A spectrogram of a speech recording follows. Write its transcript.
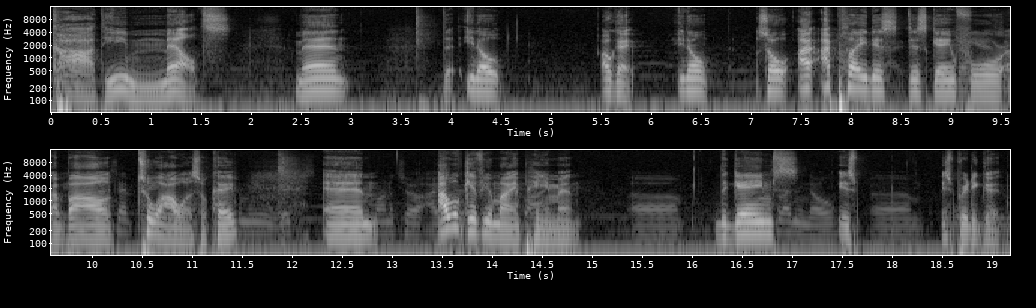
god, he melts. Man, the, you know, okay, you know, so I, I played this, this game for about two hours, okay? And I will give you my opinion, man. The games is is pretty good.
